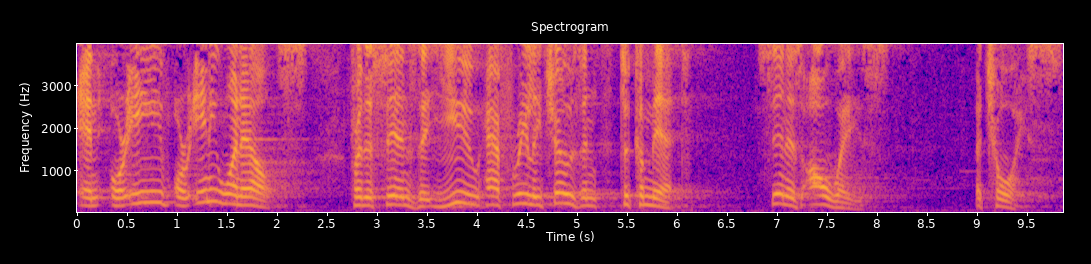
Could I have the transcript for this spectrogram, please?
and, or Eve or anyone else for the sins that you have freely chosen to commit. Sin is always a choice.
